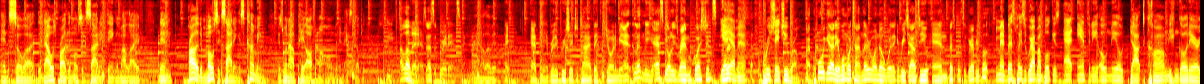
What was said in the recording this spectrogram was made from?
And so uh, that was probably the most exciting thing in my life. Then, probably the most exciting is coming is when I pay off my home in the next couple of years. Mm, I love that answer. That's a great answer. Man, I love it. Hey, Anthony, I really appreciate your time. Thanks for joining me. And let me ask you all these random questions. Yeah, yeah, man. Appreciate you, bro. All right, before we get out of here, one more time, let everyone know where they can reach out to you and best place to grab your book. Man, best place to grab my book is at anthonyoneal.com. You can go there,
